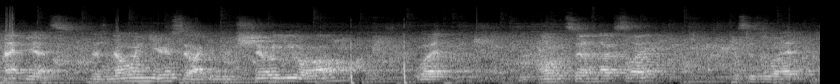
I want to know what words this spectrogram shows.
Heck yes, there's no one here, so I can show you all what an onsen looks like. This is what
